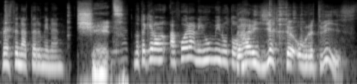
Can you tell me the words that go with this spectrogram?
Resten av terminen. Shit. No te quiero afuera ni un minuto. Det här är jätteorättvist.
